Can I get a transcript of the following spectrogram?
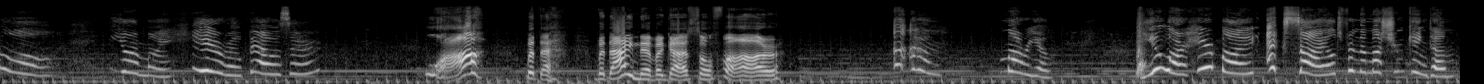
oh, you're my hero, Bowser. What? But I, but I never got so far. Mario, you are hereby exiled from the Mushroom Kingdom.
